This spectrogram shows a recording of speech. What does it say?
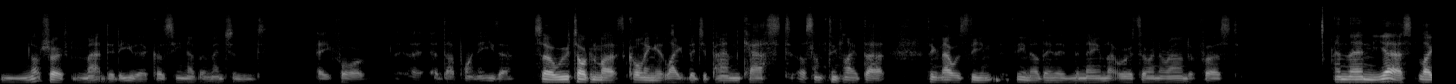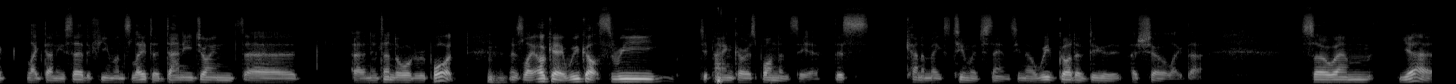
I'm not sure if Matt did either because he never mentioned 8-4 at that point either. So we were talking about calling it like the Japan cast or something like that. I think that was the you know the the name that we were throwing around at first. And then yes, like like Danny said, a few months later, Danny joined uh, Nintendo World Report. Mm-hmm. It's like okay, we've got three Japan correspondents here. This kind of makes too much sense. You know, we've got to do a show like that. So um yeah,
